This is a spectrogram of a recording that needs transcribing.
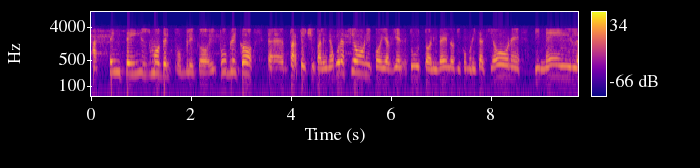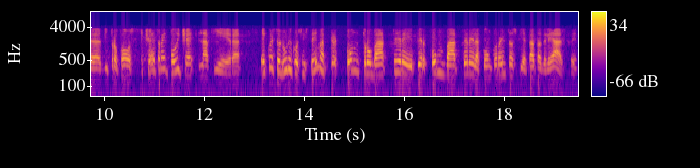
assenteismo del pubblico. Il pubblico eh, partecipa alle inaugurazioni, poi avviene tutto a livello di comunicazione, di mail, di proposte, eccetera, e poi c'è la fiera. E questo è l'unico sistema per controbattere e per combattere la concorrenza spietata delle aste,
